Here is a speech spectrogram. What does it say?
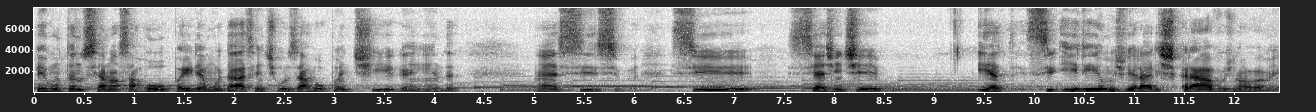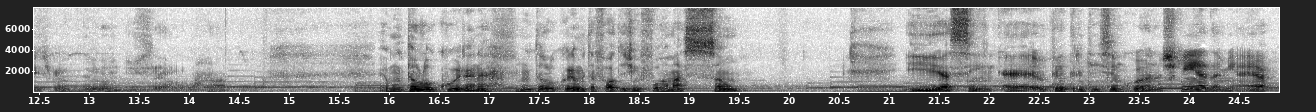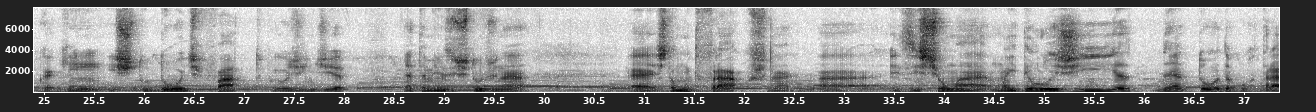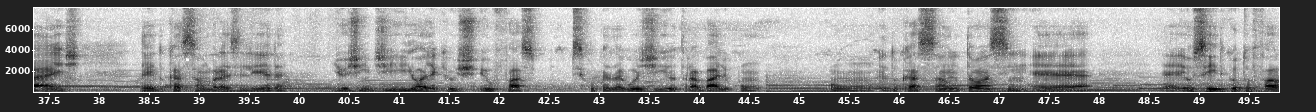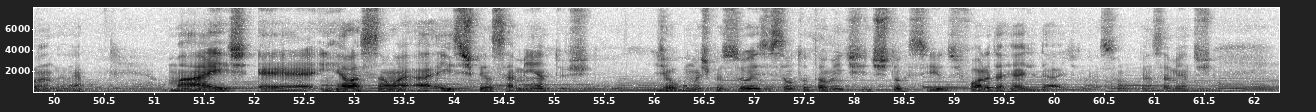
perguntando se a nossa roupa iria mudar, se a gente usar roupa antiga ainda, né? Se, se, se, se a gente ia, se iríamos virar escravos novamente. Meu Deus do céu. É muita loucura, né? Muita loucura, muita falta de informação e assim, é, eu tenho 35 anos. Quem é da minha época, quem estudou de fato, porque hoje em dia né, também os estudos né, é, estão muito fracos. Né? Ah, existe uma, uma ideologia né, toda por trás da educação brasileira de hoje em dia. E olha que eu, eu faço psicopedagogia, eu trabalho com, com educação, então assim, é, é eu sei do que eu estou falando, né? Mas é, em relação a, a, esses pensamentos de algumas pessoas, são totalmente distorcidos, fora da realidade. Né? São pensamentos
